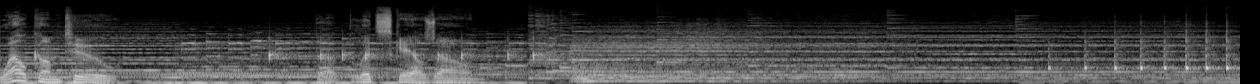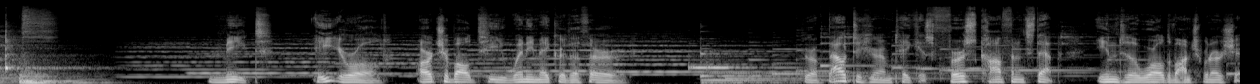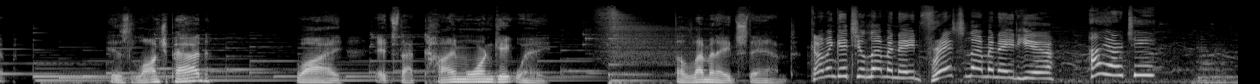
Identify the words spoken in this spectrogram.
Welcome to the Blitzscale Zone. Meet eight year old Archibald T. Winniemaker III. You're about to hear him take his first confident step into the world of entrepreneurship. His launch pad? Why, it's that time worn gateway the lemonade stand. Come and get your lemonade. Fresh lemonade here. Hi, Archie.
